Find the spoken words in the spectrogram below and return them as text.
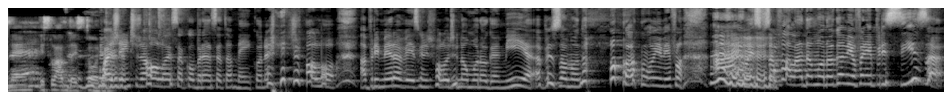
né, é. esse lado da história. Com a gente já rolou essa cobrança também. Quando a gente falou, a primeira vez que a gente falou de não monogamia, a pessoa mandou um e-mail falando: Ah, mas precisa falar da monogamia. Eu falei: precisa?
